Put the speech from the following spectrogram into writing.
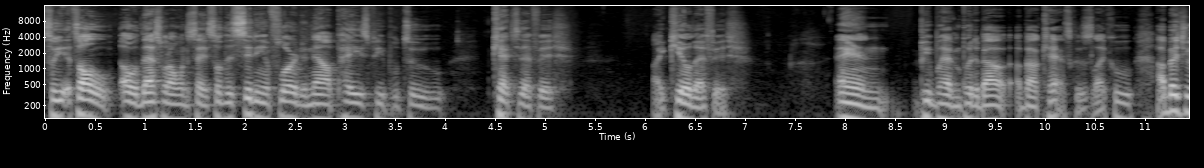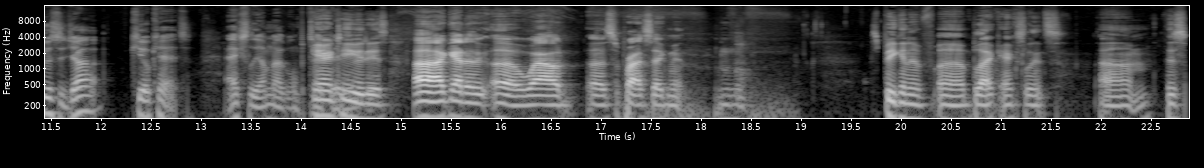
so it's all oh that's what i want to say so the city in florida now pays people to catch that fish like kill that fish and people haven't put about about cats because like who? I bet you it's a job. Kill cats. Actually, I'm not going to guarantee you it is. Uh, I got a, a wild uh, surprise segment. Mm-hmm. Speaking of uh, black excellence, um, this is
